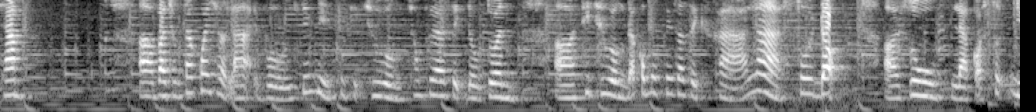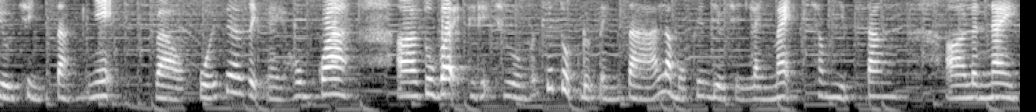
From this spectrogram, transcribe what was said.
2%. À, và chúng ta quay trở lại với diễn biến của thị trường trong phiên giao dịch đầu tuần. À, thị trường đã có một phiên giao dịch khá là sôi động à, dù là có sự điều chỉnh giảm nhẹ vào cuối phiên giao dịch ngày hôm qua. À, dù vậy thì thị trường vẫn tiếp tục được đánh giá là một phiên điều chỉnh lành mạnh trong nhịp tăng à, lần này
